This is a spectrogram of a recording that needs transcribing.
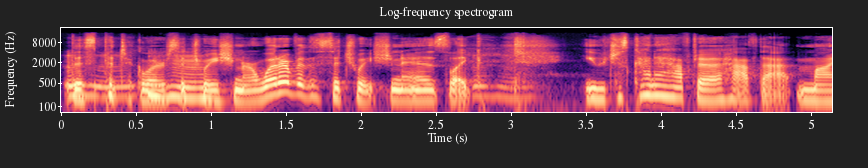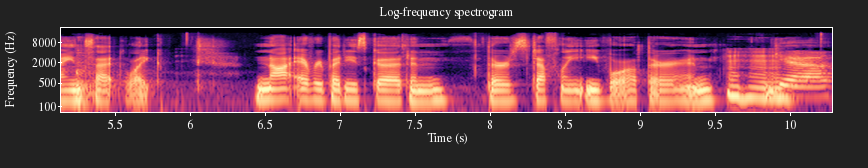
this mm-hmm. particular mm-hmm. situation or whatever the situation is? Like you just kind of have to have that mindset. Like not everybody's good and there's definitely evil out there and mm-hmm. Yeah,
